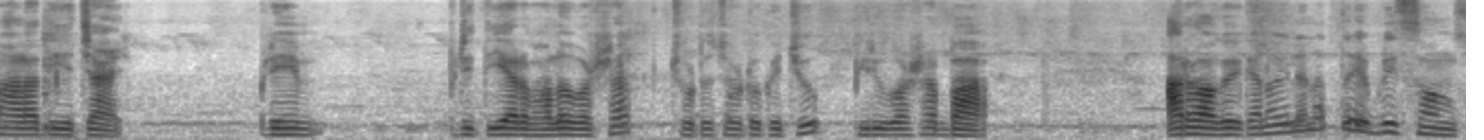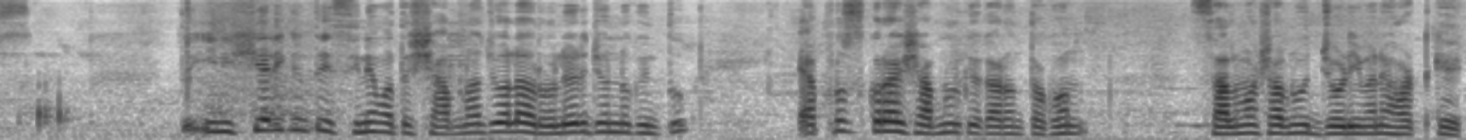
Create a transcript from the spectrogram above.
নাড়া দিয়ে যায়। প্রেম, প্রীতি আর ভালোবাসা, ছোট ছোট কিছু ফিরুবাসা বা আরও আগে কেন এলে না তো এভরি সংস তো ইনিশিয়ালি কিন্তু এই সিনেমাতে শাবনাজওয়ালা রোলের জন্য কিন্তু অ্যাপ্রোচ করা হয় শাবনুরকে কারণ তখন সালমান শাবনুর জড়ি মানে হটকেক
